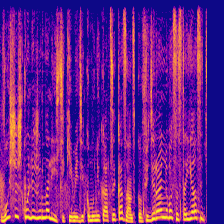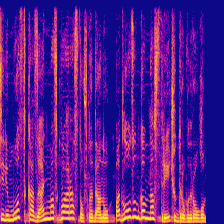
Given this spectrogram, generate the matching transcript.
В Высшей школе журналистики и медиакоммуникации Казанского федерального состоялся телемост «Казань-Москва, Ростов-на-Дону» под лозунгом «Навстречу друг другу».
